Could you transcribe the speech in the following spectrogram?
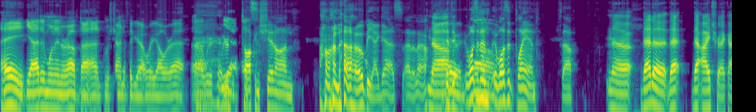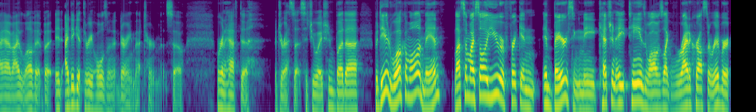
Hey, yeah, I didn't want to interrupt. I, I was trying to figure out where y'all were at. Uh, we're we're yeah, talking it's- shit on on uh, Hobie, I guess. I don't know. No, it, dude, it wasn't in- it wasn't planned. So No, that uh that that i-Trek I have, I love it, but it I did get three holes in it during that tournament, so we're gonna have to address that situation. But uh but dude, welcome on, man. Last time I saw you, you were freaking embarrassing me, catching 18s while I was like right across the river,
